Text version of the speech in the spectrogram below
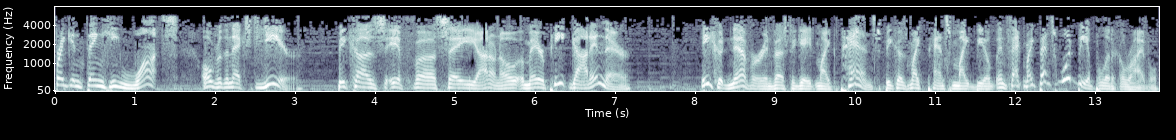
friggin' thing he wants over the next year. Because if, uh, say, I don't know, Mayor Pete got in there, he could never investigate Mike Pence because Mike Pence might be, a, in fact, Mike Pence would be a political rival,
